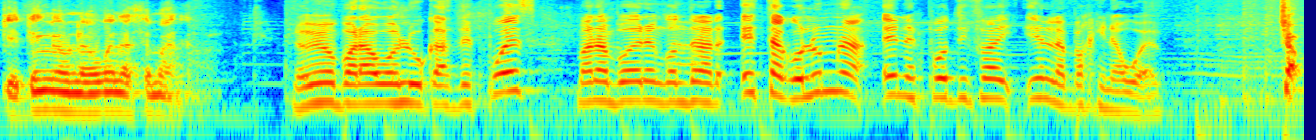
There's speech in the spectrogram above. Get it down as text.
que tengan una buena semana. Lo mismo para vos, Lucas. Después van a poder encontrar esta columna en Spotify y en la página web. ¡Chao!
